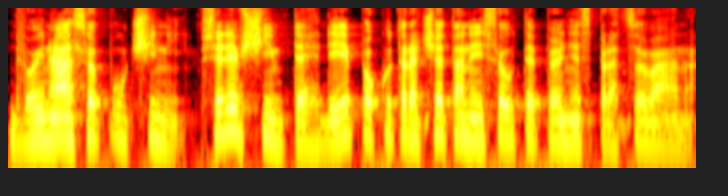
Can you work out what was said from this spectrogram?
dvojnásob účinný. Především tehdy, pokud račata nejsou tepelně zpracována.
